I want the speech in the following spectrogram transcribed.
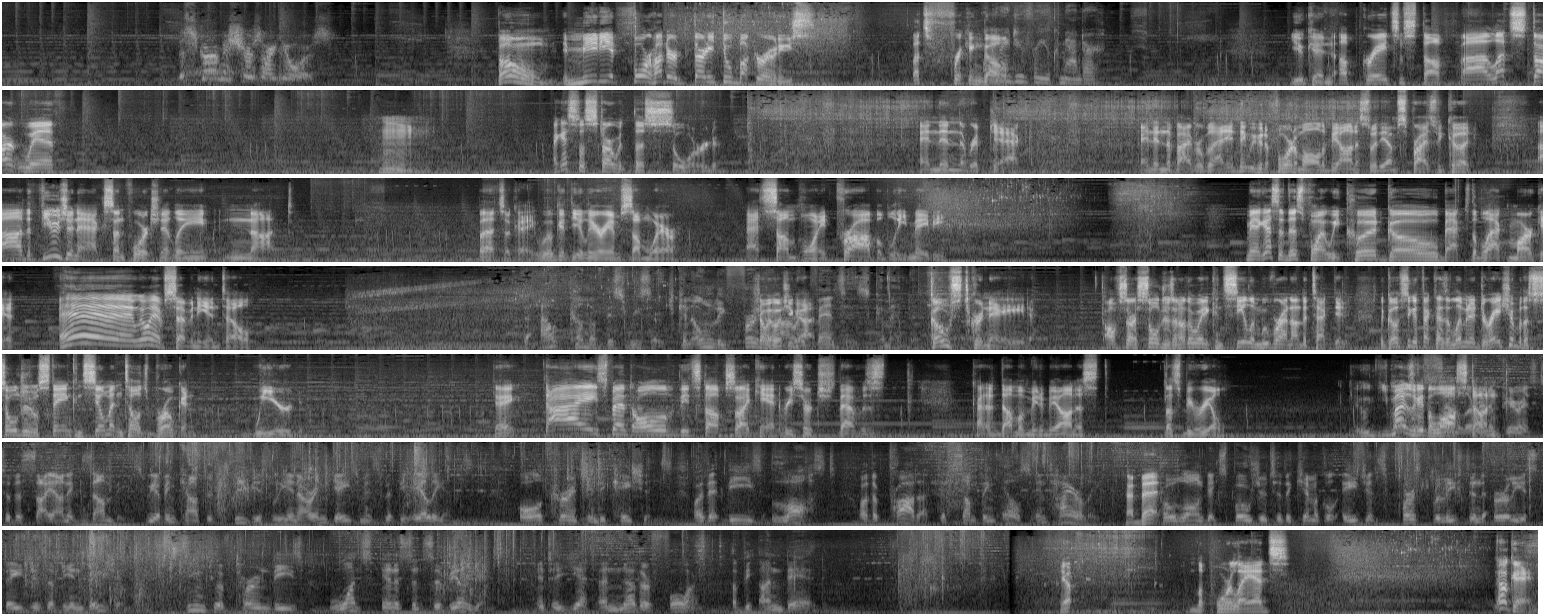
The skirmishers are yours. Boom! Immediate 432 buckaroonies. Let's freaking go. What can I do for you, Commander? You can upgrade some stuff. Uh, let's start with. Hmm. I guess let's start with the sword. And then the ripjack. And then the vibroblade. I didn't think we could afford them all, to be honest with you. I'm surprised we could. Uh, the fusion axe, unfortunately, not. But that's okay. We'll get the Elerium somewhere. At some point. Probably. Maybe. I mean, I guess at this point we could go back to the black market. Eh, we only have 70 intel. The outcome of this research can only further Show me what you got. advances, Commander. Ghost grenade. Offers our soldiers another way to conceal and move around undetected. The ghosting effect has a limited duration, but the soldiers will stay in concealment until it's broken. Weird. Okay. I spent all of the stuff, so I can't research. That was kind of dumb of me, to be honest. Let's be real. You might as well get the loss done. appearance to the psionic we have encountered previously in our engagements with the aliens. All current indications are that these lost are the product of something else entirely. I bet. Prolonged exposure to the chemical agents first released in the earliest stages of the invasion seem to have turned these once innocent civilians into yet another form of the undead. Yep. The poor lads. Okay.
